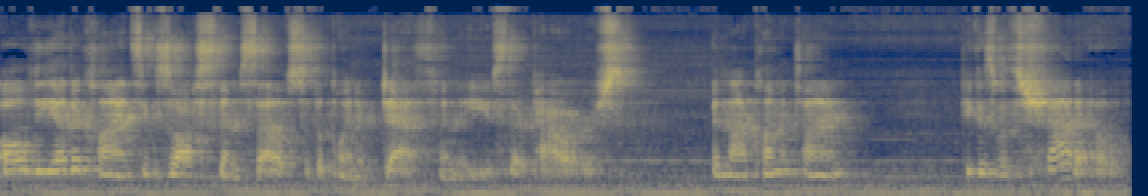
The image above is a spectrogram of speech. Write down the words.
All the other clients exhaust themselves to the point of death when they use their powers. But not Clementine. Because with Shadow,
